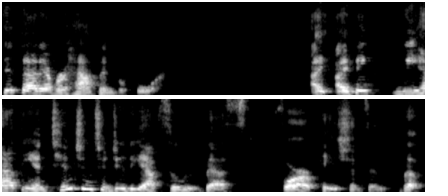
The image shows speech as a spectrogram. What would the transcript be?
did that ever happen before? I, I think we had the intention to do the absolute best for our patients, and but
